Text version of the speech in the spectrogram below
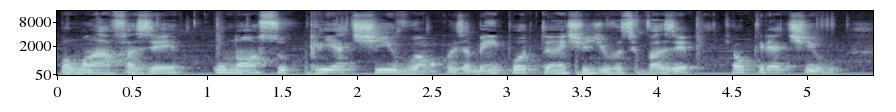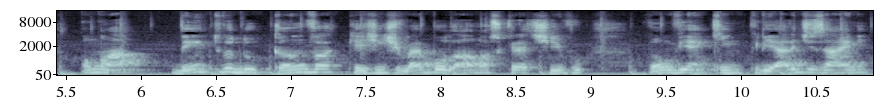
vamos lá fazer o nosso criativo. É uma coisa bem importante de você fazer, que é o criativo. Vamos lá, dentro do Canva, que a gente vai bolar o nosso criativo, vamos vir aqui em criar design,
